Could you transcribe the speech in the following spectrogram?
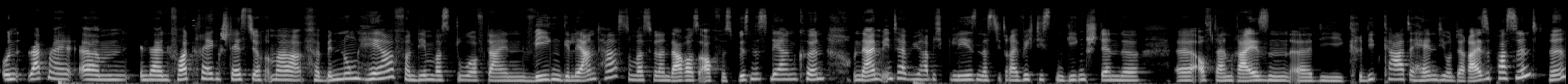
Und sag mal, ähm, in deinen Vorträgen stellst du auch immer Verbindungen her von dem, was du auf deinen Wegen gelernt hast und was wir dann daraus auch fürs Business lernen können. Und in einem Interview habe ich gelesen, dass die drei wichtigsten Gegenstände äh, auf deinen Reisen äh, die Kreditkarte, Handy und der Reisepass sind. Ne?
